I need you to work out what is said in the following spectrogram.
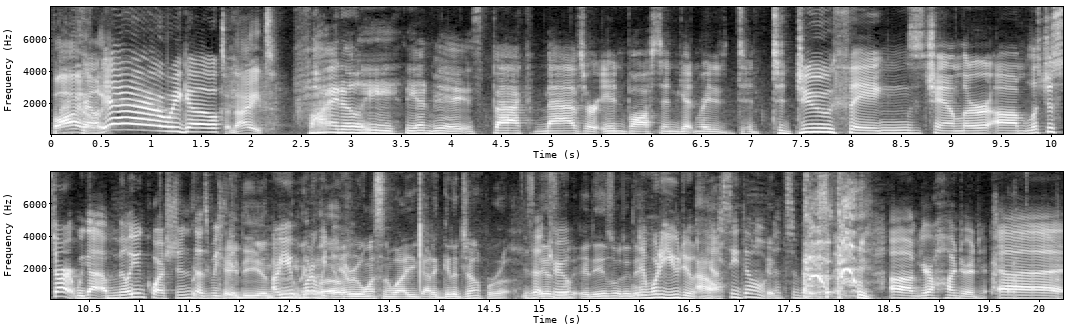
Finally. There we go. Tonight. Finally, the NBA is back. Mavs are in Boston getting ready to, to do things, Chandler. Um, let's just start. We got a million questions as we KD get, in- Are you what are we doing? Every once in a while, you got to get a jumper up. Is that It true? what- it is what it is. And what are you doing? Ow. Yeah, see, don't. That's embarrassing. um, you're 100. Uh,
